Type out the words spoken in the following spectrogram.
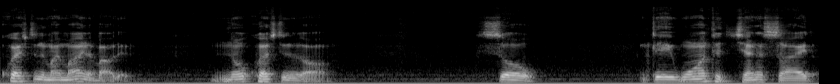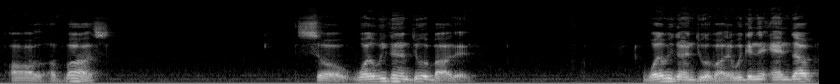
question in my mind about it. No question at all. So they want to genocide all of us. So what are we going to do about it? What are we going to do about it? We're going to end up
